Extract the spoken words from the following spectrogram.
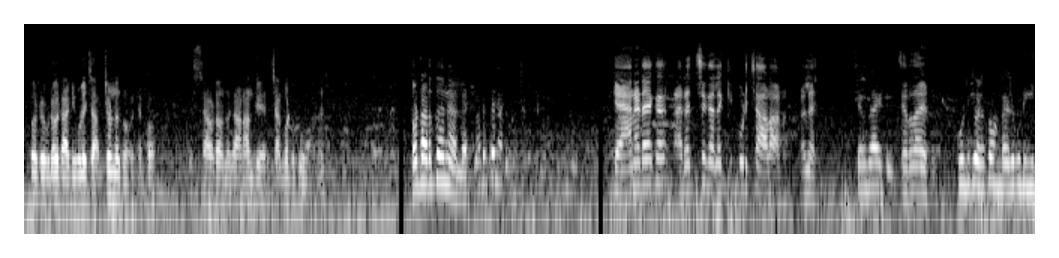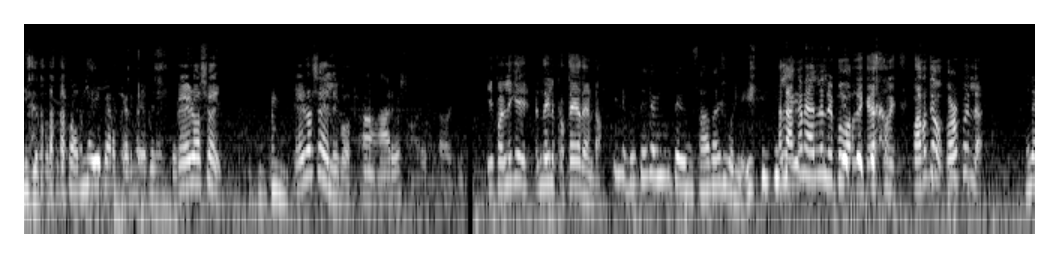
ഇപ്പൊ ഇവിടെ ഒരു അടിപൊളി ചർച്ച് ഉണ്ടെന്ന് പറഞ്ഞപ്പോ ജസ്റ്റ് അവിടെ ഒന്ന് കാണാൻ വിചാരിച്ച് അങ്ങോട്ട് പോവാണ്. തൊട്ടടുത്ത് തന്നെ അല്ലേ കാനഡയൊക്കെ അരച്ച് കലക്കി കുടിച്ച ആളാണ് അല്ലേ? ചെറുതായിട്ട്. ചെറുതായിട്ട്. കുടിച്ചു തൊണ്ടയിൽ കുടുങ്ങിയിരിക്കും. ഏഴ് വർഷമായി? ഏഴു വർഷമായില്ലേ ഇപ്പോ? ആ ആറ് വർഷം ആറ് വർഷം ഈ പള്ളിക്ക് എന്തെങ്കിലും പ്രത്യേകത ഉണ്ടോ? ഇല്ല പ്രത്യേകിച്ച് അങ്ങനെ പ്രത്യേകിച്ച് സാധാരണ പള്ളി. അല്ല അങ്ങനെ അല്ലല്ലോ ഇപ്പൊ പറഞ്ഞു കേറി. പറഞ്ഞോ കുഴപ്പമില്ല. ഇല്ല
